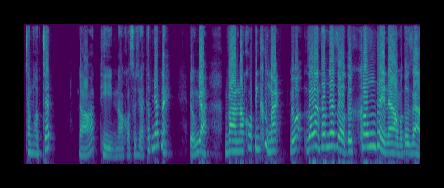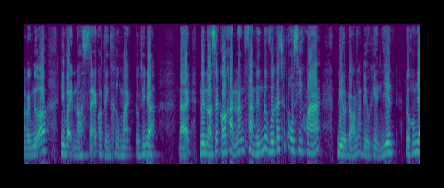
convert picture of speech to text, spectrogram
Trong hợp chất đó thì nó có số hóa thấp nhất này, đúng không nhỉ? Và nó có tính khử mạnh, đúng không? Rõ ràng thấp nhất rồi, tôi không thể nào mà tôi giảm được nữa. Như vậy nó sẽ có tính khử mạnh, đúng chưa nhỉ? Đấy, nên nó sẽ có khả năng phản ứng được với các chất oxy hóa. Điều đó là điều hiển nhiên, đúng không nhỉ?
